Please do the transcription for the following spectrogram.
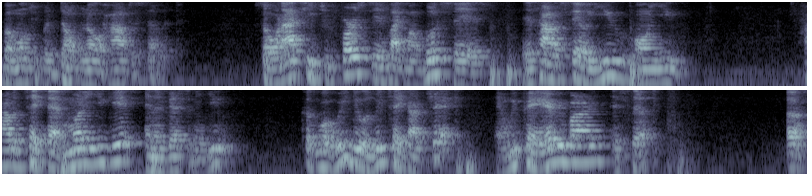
But most people don't know how to sell it. So what I teach you first is, like my book says, is how to sell you on you. How to take that money you get and invest it in you. Because what we do is we take our check and we pay everybody except us.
